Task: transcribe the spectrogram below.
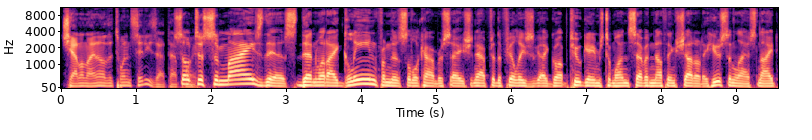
Channel 9 of the Twin Cities at that point. so point. to surmise this, then what I glean from this little conversation after the Phillies uh, go up two games to one, seven nothing shutout of Houston last night,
